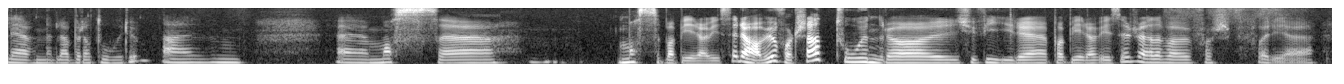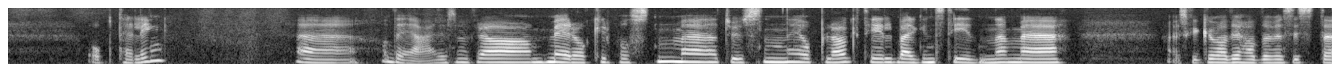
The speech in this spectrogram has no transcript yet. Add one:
levende laboratorium. Det er uh, masse masse papiraviser. Det har vi jo fortsatt. 224 papiraviser, tror jeg det var for, forrige opptelling. Eh, og det er liksom fra Meråkerposten med 1000 i opplag til Bergens Tidende med Jeg husker ikke hva de hadde ved siste,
